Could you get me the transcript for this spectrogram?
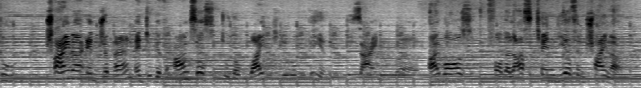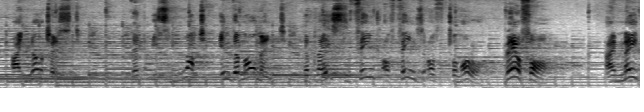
to China and Japan and to give answers to the white European design world. I was for the last 10 years in China. I noticed that is not in the moment the place to think of things of tomorrow. Therefore, I made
